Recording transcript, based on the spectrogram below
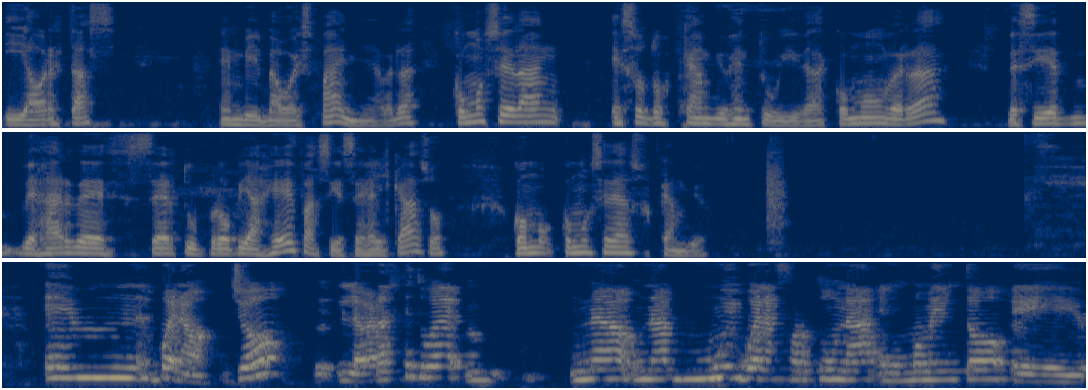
y ahora estás en Bilbao, España, ¿verdad? ¿Cómo se dan esos dos cambios en tu vida? ¿Cómo, verdad? Decides dejar de ser tu propia jefa, si ese es el caso. ¿Cómo, cómo se dan esos cambios? Em, bueno, yo la verdad es que tuve una, una muy buena fortuna. En un momento eh,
